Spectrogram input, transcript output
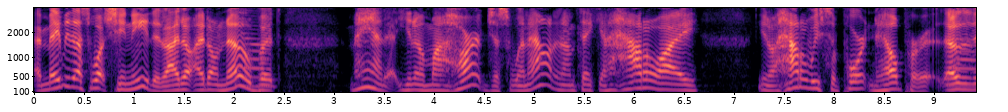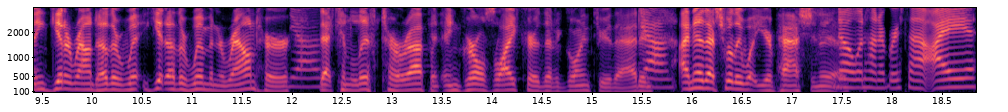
And maybe that's what she needed. I don't I don't know, Yeah. but man, you know, my heart just went out and I'm thinking how do I you know, how do we support and help her other than get around other get other women around her Yeah. that can lift her up and, and girls like her that are going through that. And Yeah. I know that's really what your passion is. No, 100%. I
